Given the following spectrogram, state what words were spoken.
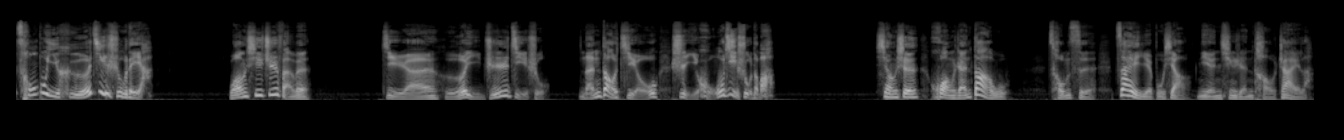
从不以河计数的呀。”王羲之反问：“既然鹅以只计数，难道酒是以壶计数的吗？”乡绅恍然大悟，从此再也不向年轻人讨债了。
